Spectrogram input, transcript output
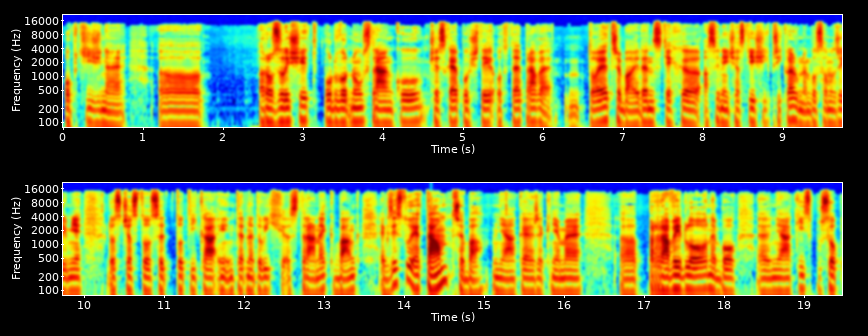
obtížné uh, rozlišit podvodnou stránku České pošty od té pravé. To je třeba jeden z těch uh, asi nejčastějších příkladů, nebo samozřejmě dost často se to týká i internetových stránek bank. Existuje tam třeba nějaké, řekněme, pravidlo nebo nějaký způsob,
